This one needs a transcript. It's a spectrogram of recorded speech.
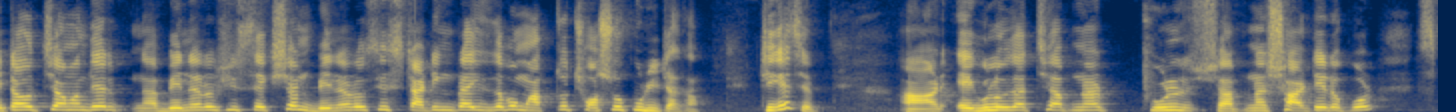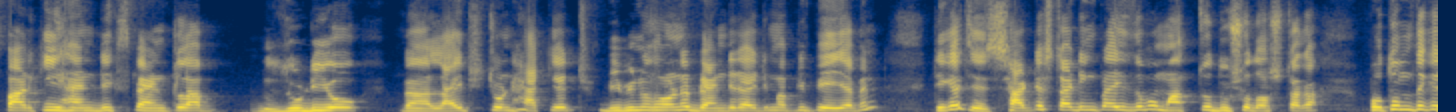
এটা হচ্ছে আমাদের Banarasi section Banarasi starting price দেবো মাত্র ছশো কুড়ি টাকা, ঠিক আছে? আর এগুলো যাচ্ছে আপনার ফুল আপনার শার্টের ওপর স্পার্কি হ্যান্ডিক্স pant club Zudio Lifestone Hackett বিভিন্ন ধরনের ব্র্যান্ডেড আইটেম আপনি পেয়ে যাবেন, ঠিক আছে? শার্টের স্টার্টিং প্রাইস দেবো মাত্র দুশো দশ টাকা। প্রথম থেকে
